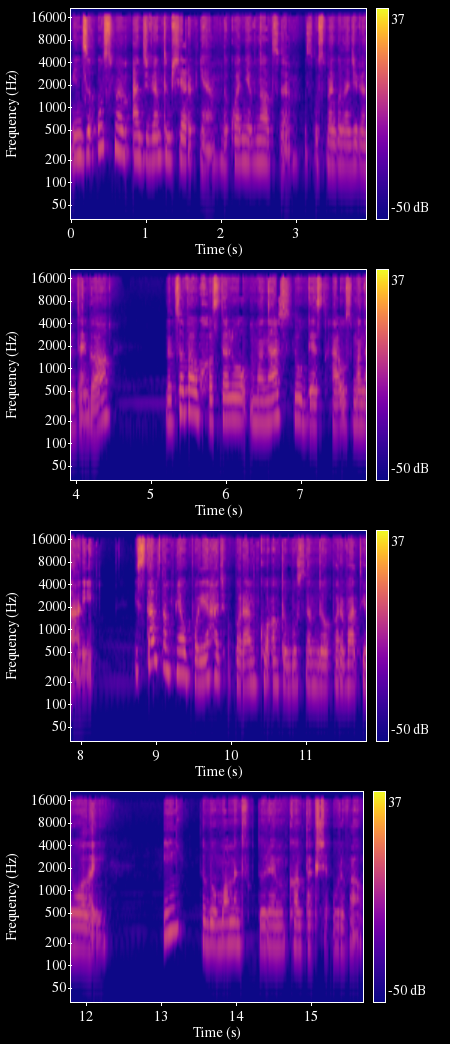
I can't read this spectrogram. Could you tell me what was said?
Między 8 a 9 sierpnia, dokładnie w nocy z 8 na 9, nocował w hostelu Manaslu Guest House Manali i stamtąd miał pojechać o poranku autobusem do Parvati Valley. I to był moment, w którym kontakt się urwał.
